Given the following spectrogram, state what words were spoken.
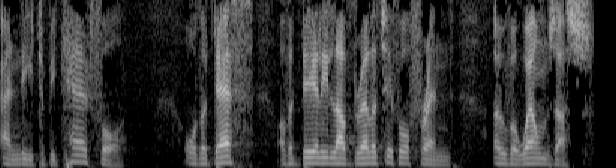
and need to be cared for, or the death of a dearly loved relative or friend overwhelms us,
